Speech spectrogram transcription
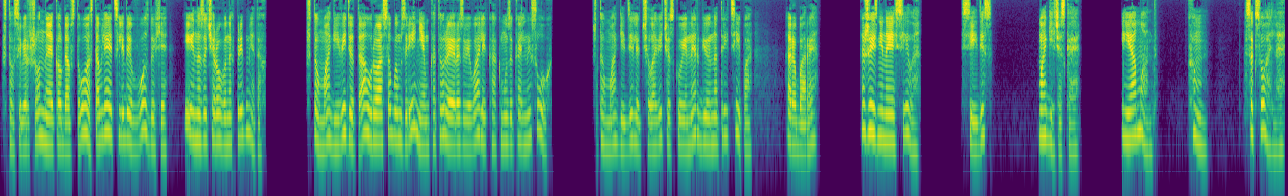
что совершенное колдовство оставляет следы в воздухе и на зачарованных предметах, что маги видят ауру особым зрением, которое развивали как музыкальный слух, что маги делят человеческую энергию на три типа: рабаре, жизненная сила, сидис, магическая, и амант, хм, сексуальная,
